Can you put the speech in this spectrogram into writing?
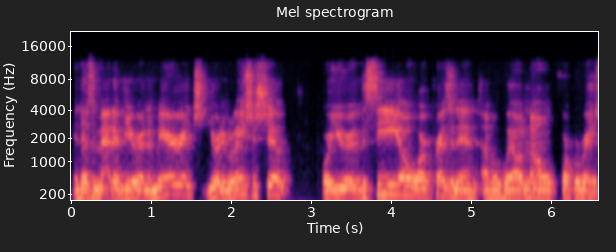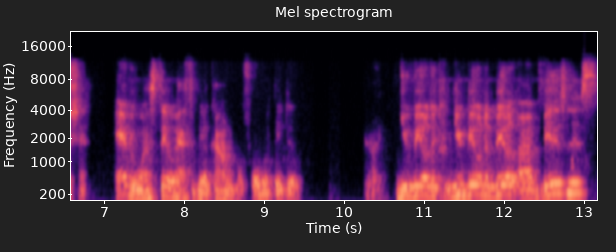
It doesn't matter if you're in a marriage, you're in a relationship, or you're the CEO or president of a well-known corporation. Everyone still has to be accountable for what they do. Right. You build a you build a build a business.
